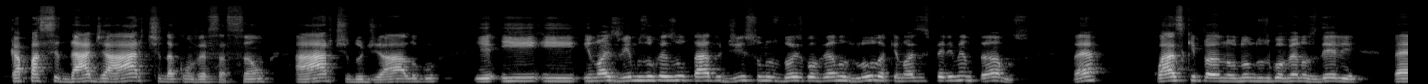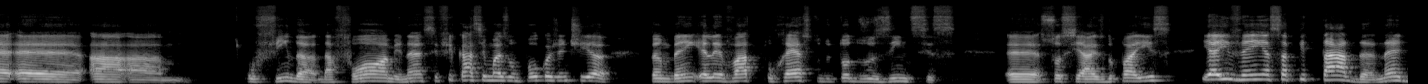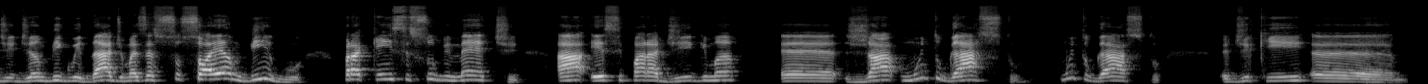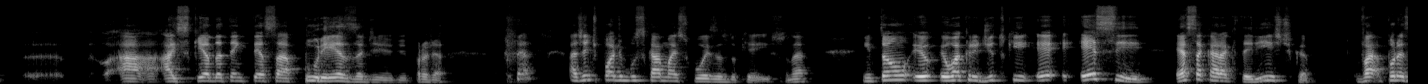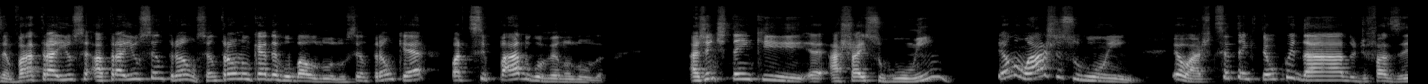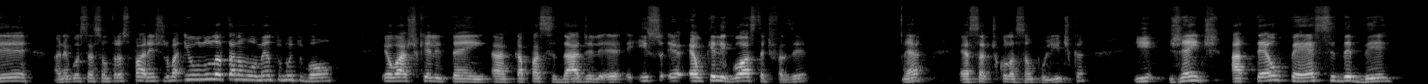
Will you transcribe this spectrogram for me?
capacidade, a arte da conversação, a arte do diálogo, e, e, e, nós vimos o resultado disso nos dois governos Lula que nós experimentamos, né? Quase que no, num dos governos dele é, é, a, a, o fim da, da fome, né? Se ficasse mais um pouco, a gente ia também elevar o resto de todos os índices é, sociais do país e aí vem essa pitada né, de, de ambiguidade, mas é só, é ambíguo para quem se submete a esse paradigma é, já muito gasto, muito gasto, de que é, a, a, esquerda tem que ter essa pureza de, de projeto. a gente pode buscar mais coisas do que isso, né? Então, eu, eu acredito que esse, essa característica vai, por exemplo, vai atrair o, atrair o Centrão. O Centrão não quer derrubar o Lula, o Centrão quer participar do governo Lula. A gente tem que é, achar isso ruim? Eu não acho isso ruim. Eu acho que você tem que ter o cuidado de fazer a negociação transparente. E o Lula está num momento muito bom. Eu acho que ele tem a capacidade, ele, é, isso é, é o que ele gosta de fazer, né? Essa articulação política. E, gente, até o PSDB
